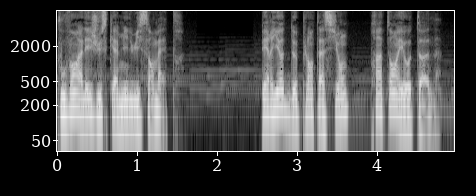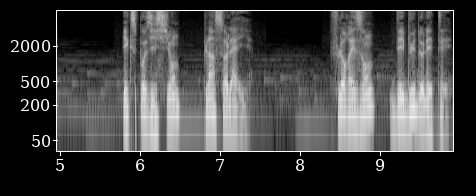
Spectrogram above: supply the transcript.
pouvant aller jusqu'à 1800 mètres. Période de plantation, printemps et automne. Exposition, plein soleil. Floraison, début de l'été.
